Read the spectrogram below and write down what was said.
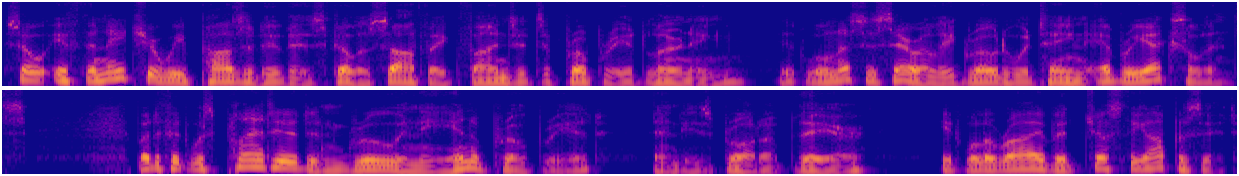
So if the nature we posited as philosophic finds its appropriate learning, it will necessarily grow to attain every excellence. But if it was planted and grew in the inappropriate, and is brought up there, it will arrive at just the opposite,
